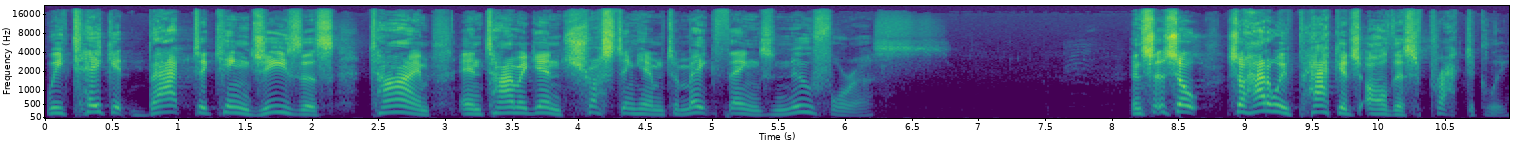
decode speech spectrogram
We take it back to King Jesus time and time again, trusting Him to make things new for us. And so, so, so how do we package all this practically?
